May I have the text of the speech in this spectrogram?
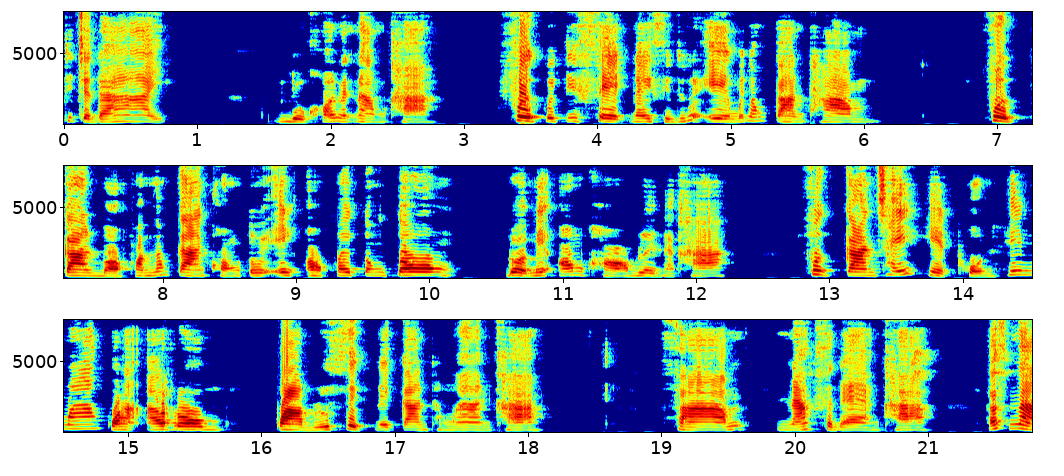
ที่จะได้ ดูข้อแนะนำค่ะ ฝึกปฏิเสธในสิ่งที่ตัวเองไม่ต้องการทำ ฝึกการบอกความต้องการของตัวเองออกไปตรงๆ โดยไม่อ้อมค้อมเลยนะคะ ฝึกการใช้เหตุผลให้มากกว่าอารมณ์ ความรู้สึกในการทำงานค่ะ 3. นักแสดงค่ะ ลักษณะ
